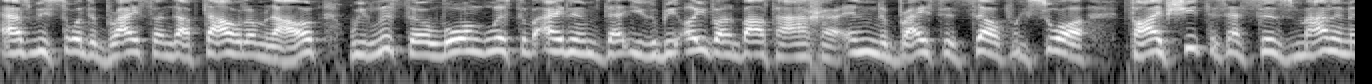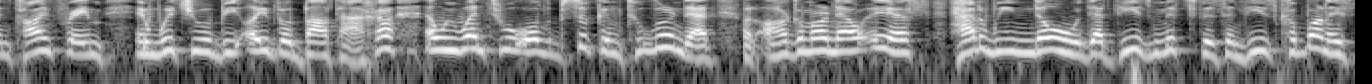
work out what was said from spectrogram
as we saw in the Bryce and Afdal and we listed a long list of items that you could be over in Baal Ta'acha. And in the Bryce itself, we saw five sheetas that says manim and time frame in which you would be over Baal Ta'acha, and we went through all the psukim to learn that. But our Gemara now asks, how do we know that these mitzvahs and these kabbanis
